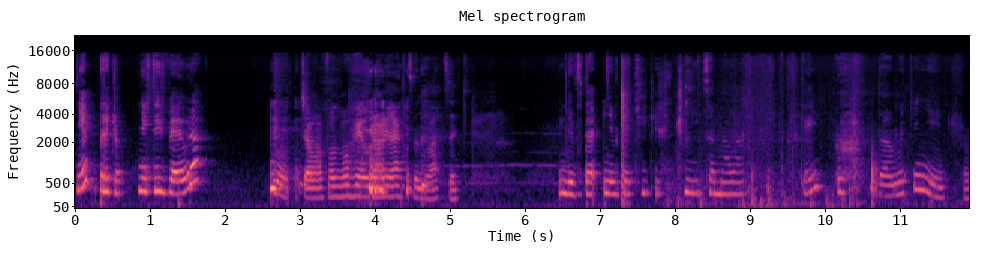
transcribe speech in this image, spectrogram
Nie? Prečo? Nechceš 2 eurá? No, čo má po dvoch eurách, ja chcem 20. Nevzda, nevďačnica malá. Okay? Dáme ti niečo.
